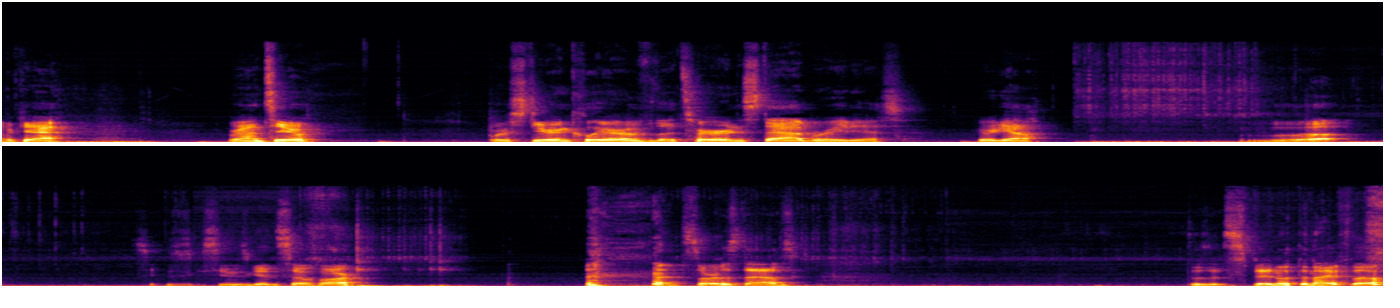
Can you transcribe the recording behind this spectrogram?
Okay. Round two. We're steering clear of the turn stab radius. Here we go. Seems, seems good so far. sort of stabs. Does it spin with the knife though?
